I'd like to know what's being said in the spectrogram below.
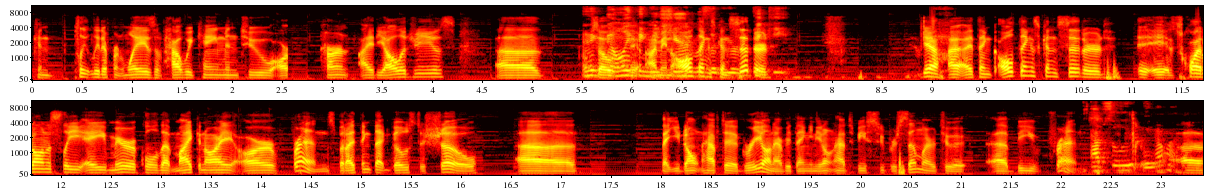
completely different ways of how we came into our current ideologies. Uh, I think So, the only thing I mean, all things that we considered- yeah I, I think all things considered it's quite honestly a miracle that mike and i are friends but i think that goes to show uh, that you don't have to agree on everything and you don't have to be super similar to it uh, be friends. Absolutely not. uh,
